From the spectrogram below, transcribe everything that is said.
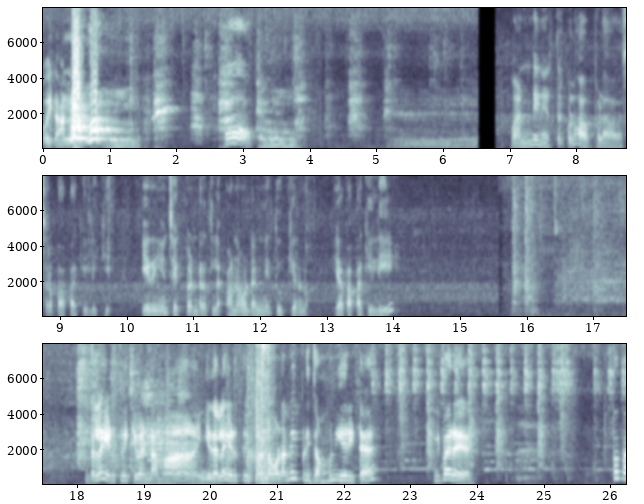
போயிட்டான். போ. வண்டி நிறுத்துறக்குள்ள அவ்வளோ அவசர பாப்பா கிளிக்கு. எதையும் செக் பண்ணுறதில்ல ஆனால் உடனே தூக்கிடணும். ஏன் பாப்பா கிளி? இதெல்லாம் எடுத்து வைக்க வேண்டாமா? இங்கே இதெல்லாம் எடுத்து வைக்க வேண்டாம். உடனே இப்படி ஜம்முன்னு ஏறிட்ட. இங்கே பாரு. பாப்பா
